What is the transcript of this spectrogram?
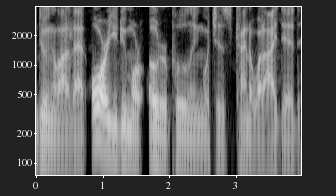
doing a lot of that, or you do more odor pooling, which is kind of what I did.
